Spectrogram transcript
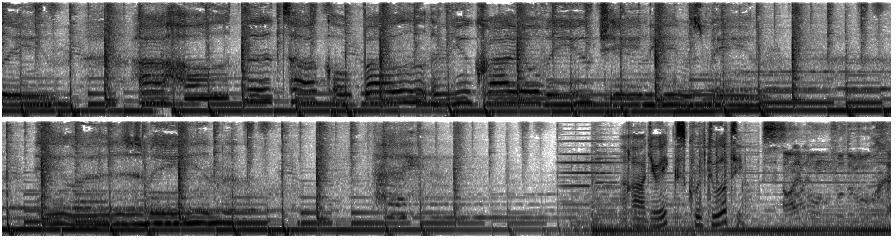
lean. I hold the Taco Bell and you cry over Eugene. He was mean. He was mean. Radio X Kulturtipps. Album von der Woche.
